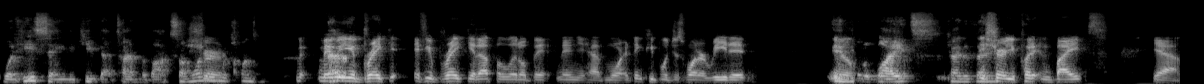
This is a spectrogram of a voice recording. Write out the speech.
what he's saying to keep that time in the box. So I'm wondering sure. which one's maybe better. you break it if you break it up a little bit and then you have more. I think people just want to read it you know, little bites kind of thing. Sure, you put it in bites. Yeah.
